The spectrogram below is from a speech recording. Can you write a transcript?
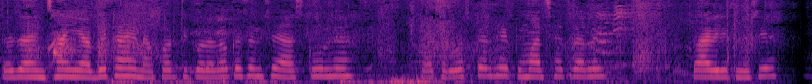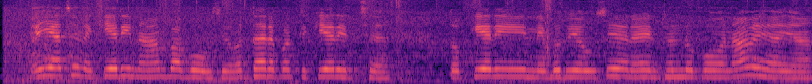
તો જાય છાંયા બેઠા હે ને કોરા લોકેશન છે, આ સ્કૂલ છે, પાછળ હોસ્ટેલ છે, કુમાર છાત્રાલય. તો આવી રીતનું છે. અહીંયા છે ને, કેરીના આંબા બહુ છે. વધારે પડતી કેરી જ છે. તો કેરી ને બધું એવું છે ને ઠંડો પવન આવે અહીંયા.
